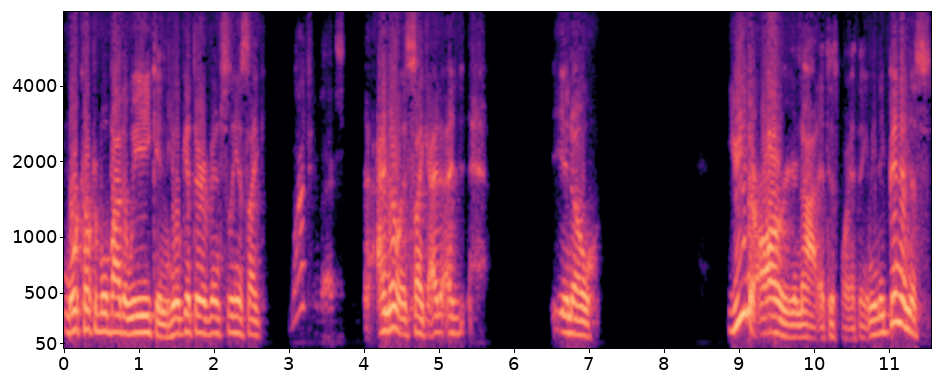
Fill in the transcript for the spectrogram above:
more comfortable by the week, and he'll get there eventually. It's like What? I know it's like I, I you know, you either are or you're not at this point. I think. I mean, they've been in this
